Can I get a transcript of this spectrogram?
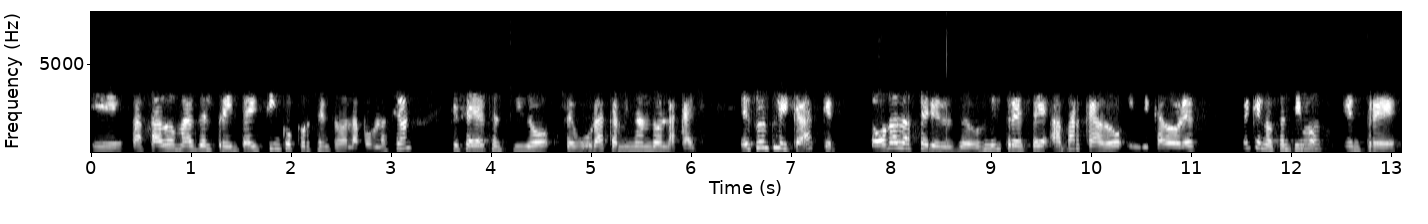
eh, pasado más del 35% de la población que se haya sentido segura caminando en la calle. Eso implica que toda la serie desde 2013 ha marcado indicadores de que nos sentimos entre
